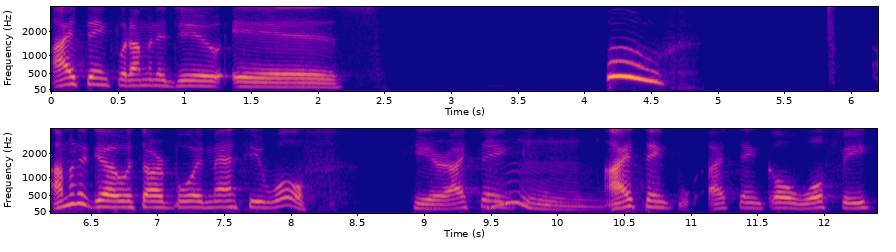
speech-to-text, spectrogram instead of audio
I think what I'm gonna do is whoo, I'm gonna go with our boy Matthew Wolff here. I think Hmm. I think I think old Wolfie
